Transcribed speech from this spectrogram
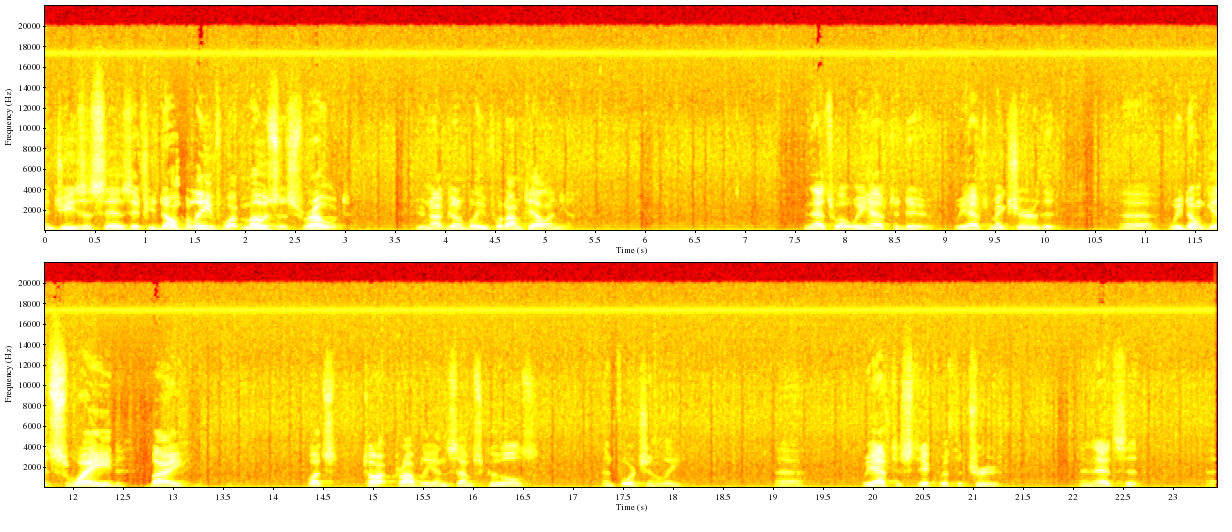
And Jesus says, if you don't believe what Moses wrote, you're not going to believe what I'm telling you. And that's what we have to do. We have to make sure that uh, we don't get swayed by what's taught probably in some schools, unfortunately. Uh, we have to stick with the truth. And that's that uh,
